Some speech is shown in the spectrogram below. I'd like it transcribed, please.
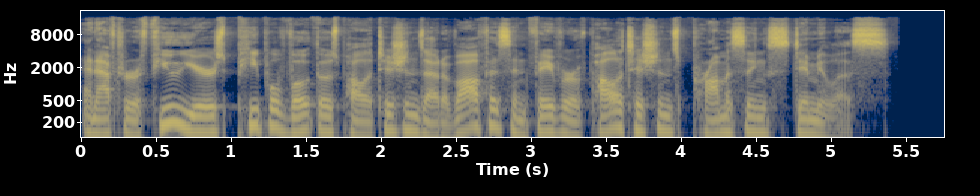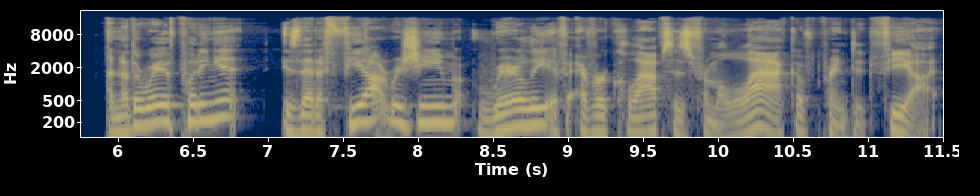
And after a few years, people vote those politicians out of office in favor of politicians promising stimulus. Another way of putting it is that a fiat regime rarely, if ever, collapses from a lack of printed fiat.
